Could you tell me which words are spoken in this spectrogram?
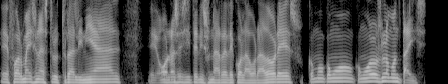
Eh, ¿Formáis una estructura lineal? Eh, o no sé si tenéis una red de colaboradores. ¿Cómo, cómo, cómo os lo montáis?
